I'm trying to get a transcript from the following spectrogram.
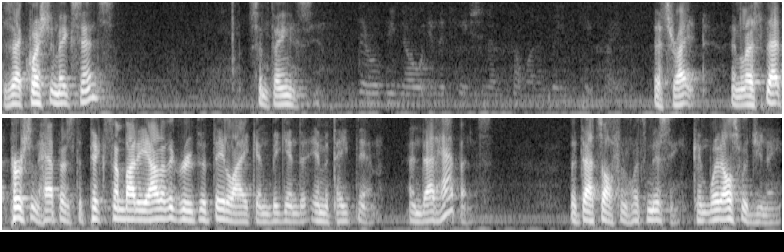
Does that question make sense? Some things. There will be no imitation of someone leading Christ. That's right. Unless that person happens to pick somebody out of the group that they like and begin to imitate them. And that happens. But that's often what's missing. Can, what else would you name?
